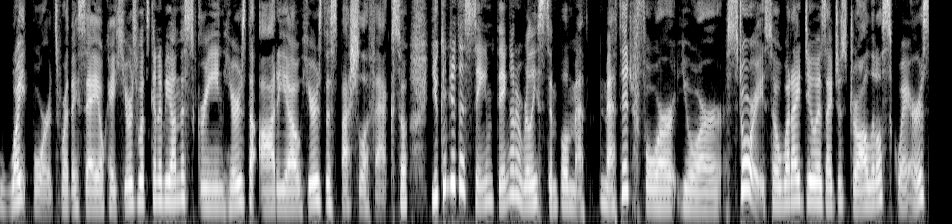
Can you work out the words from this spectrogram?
whiteboards where they say, okay, here's what's going to be on the screen. Here's the audio. Here's the special effects. So you can do the same thing on a really simple me- method for your story story. So what I do is I just draw little squares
